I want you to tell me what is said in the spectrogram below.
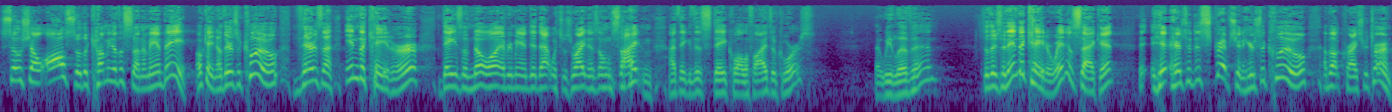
so shall also the coming of the Son of Man be. Okay, now there's a clue. There's an indicator. Days of Noah, every man did that which was right in his own sight. And I think this day qualifies, of course, that we live in. So there's an indicator. Wait a second. Here's a description. Here's a clue about Christ's return.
